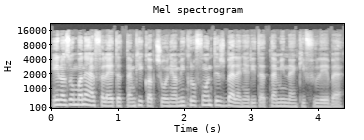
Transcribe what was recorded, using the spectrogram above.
én azonban elfelejtettem kikapcsolni a mikrofont, és belenyerítettem mindenki fülébe.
